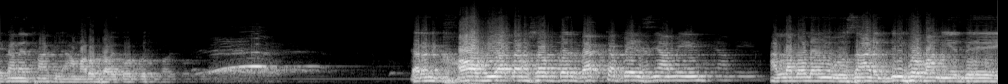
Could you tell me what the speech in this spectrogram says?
এখানে থাকলে আমারও ভয় করবে। কারণ খাওয়াতার শব্দের ব্যাখ্যা পেয়েছি আমি। আল্লাহ বলেন ওজার গৃহ বানিয়ে দেই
